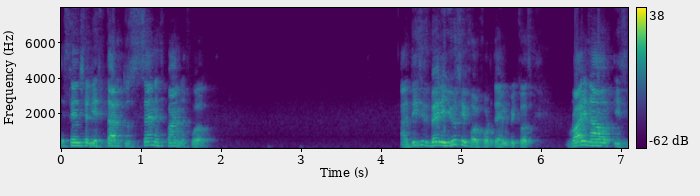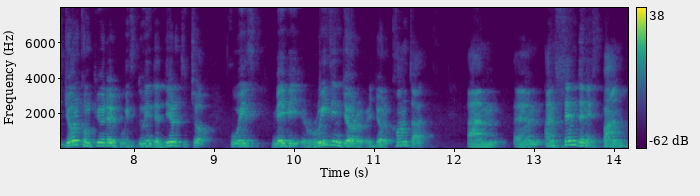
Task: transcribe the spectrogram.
essentially start to send spam as well. And this is very useful for them because right now it's your computer who is doing the dirty job, who is maybe reading your, your contact and, um, and sending a spam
